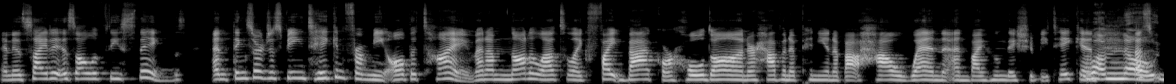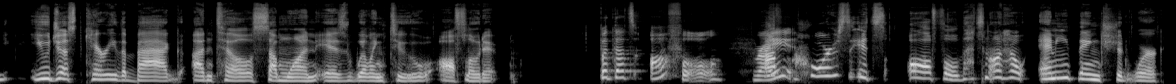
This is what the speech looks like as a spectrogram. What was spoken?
and inside it is all of these things and things are just being taken from me all the time and i'm not allowed to like fight back or hold on or have an opinion about how when and by whom they should be taken well no That's- you just carry the bag until someone is willing to offload it but that's awful right? Of course, it's awful. That's not how anything should work.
